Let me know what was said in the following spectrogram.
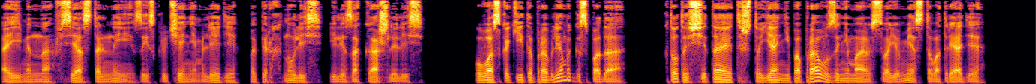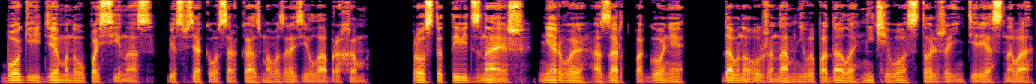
а именно все остальные, за исключением леди, поперхнулись или закашлялись. «У вас какие-то проблемы, господа?» Кто-то считает, что я не по праву занимаю свое место в отряде. Боги и демоны упаси нас, без всякого сарказма возразил Абрахам. Просто ты ведь знаешь, нервы, азарт погони. Давно уже нам не выпадало ничего столь же интересного.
